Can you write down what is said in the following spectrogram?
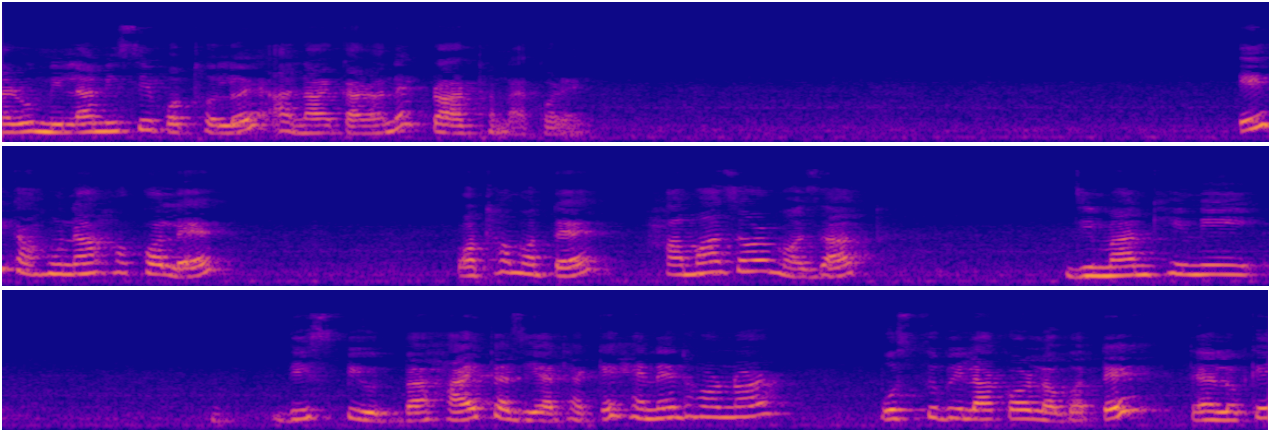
আৰু মিলামিচিৰ পথলৈ অনাৰ কাৰণে প্ৰাৰ্থনা কৰে। এই কাহুনাসকলে প্ৰথমতে সমাজৰ মাজত যিমানখিনি ডিছপিউট বা হাই কাজিয়া থাকে সেনেধৰণৰ বস্তুবিলাকৰ লগতে তেওঁলোকে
